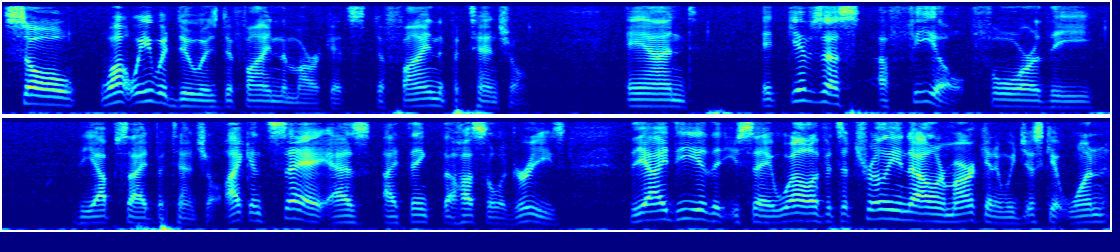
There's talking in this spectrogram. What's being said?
So what we would do is define the markets, define the potential, and it gives us a feel for the the upside potential. I can say, as I think the hustle agrees, the idea that you say, well, if it's a trillion dollar market and we just get one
